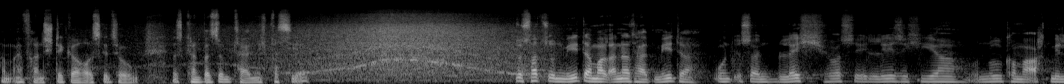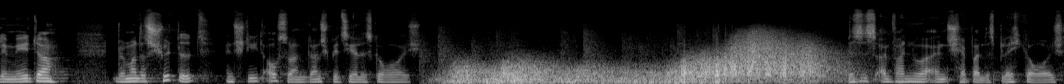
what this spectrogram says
haben einfach einen Stecker rausgezogen. Das kann bei so einem Teil nicht passieren. Das hat so einen Meter mal anderthalb Meter und ist ein Blech, was lese ich hier, 0,8 Millimeter. Wenn man das schüttelt, entsteht auch so ein ganz spezielles Geräusch. Das ist einfach nur ein schepperndes Blechgeräusch.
